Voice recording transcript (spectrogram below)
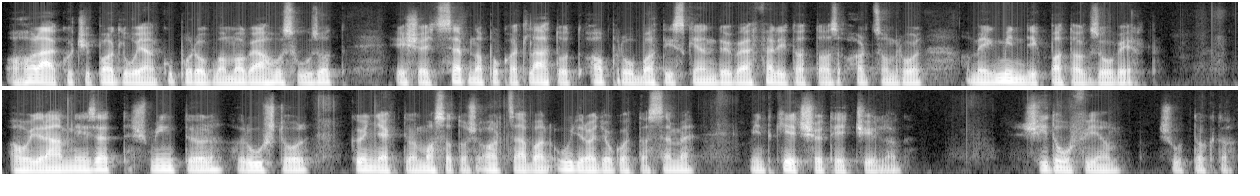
A halálkocsi padlóján kuporogva magához húzott, és egy szebb napokat látott apró batiszkendővel felitatta az arcomról a még mindig patakzó vért. Ahogy rám nézett, sminktől, rústól, könnyektől maszatos arcában úgy ragyogott a szeme, mint két sötét csillag. Zsidó fiam, suttogta,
